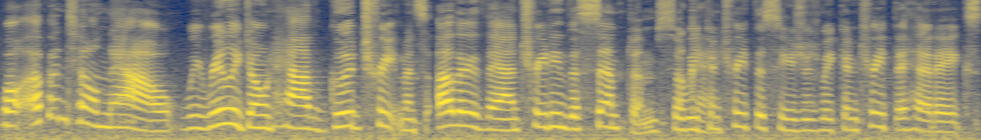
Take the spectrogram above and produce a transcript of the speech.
Well, up until now, we really don't have good treatments other than treating the symptoms. So okay. we can treat the seizures, we can treat the headaches.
